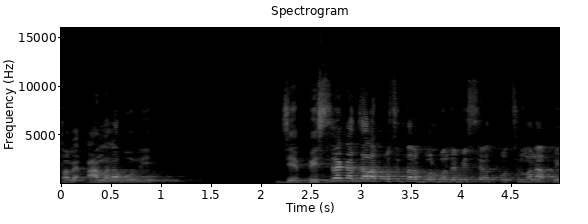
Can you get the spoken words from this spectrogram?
তবে আমরা বলি যে বিশ্রাঘাত যারা পড়ছেন তারা বলব যে বিশ্রাঘাত পড়ছেন মানে আপনি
